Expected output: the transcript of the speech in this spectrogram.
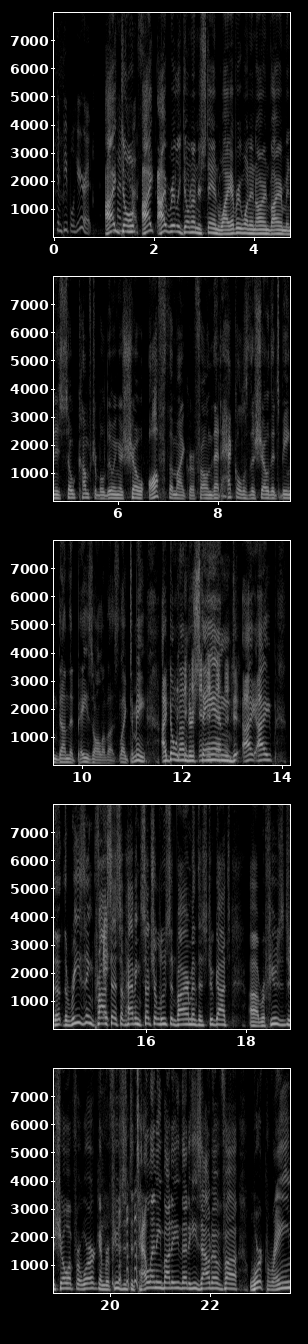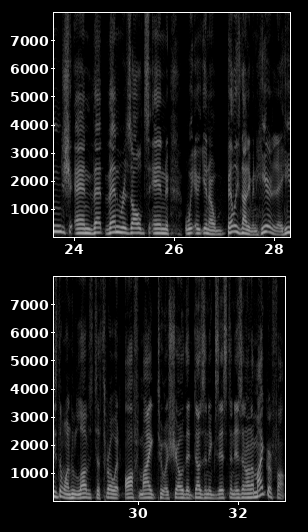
Can people hear it? I don't. yes. I I really don't understand why everyone in our environment is so comfortable doing a show off the microphone that heckles the show that's being done that pays all of us. Like to me, I don't understand. I I the the reasoning process of having such a loose environment that Stugotz uh, refuses to show up for work and refuses to tell anybody that he's out of uh, work range, and that then results in we, you know, Billy's not even here today. He's the one who loves to throw it off mic to a show that doesn't exist and isn't on a microphone.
